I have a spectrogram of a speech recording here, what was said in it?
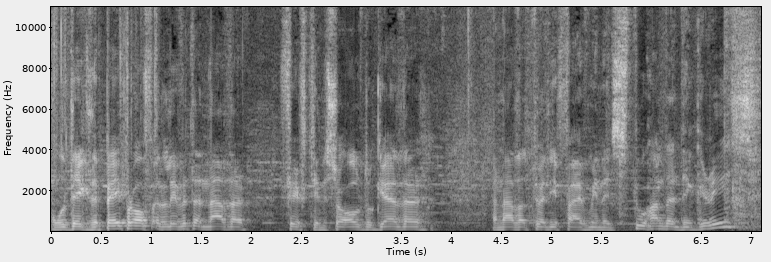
we'll take the paper off and leave it another 15 so altogether another 25 minutes. 200 degrees.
